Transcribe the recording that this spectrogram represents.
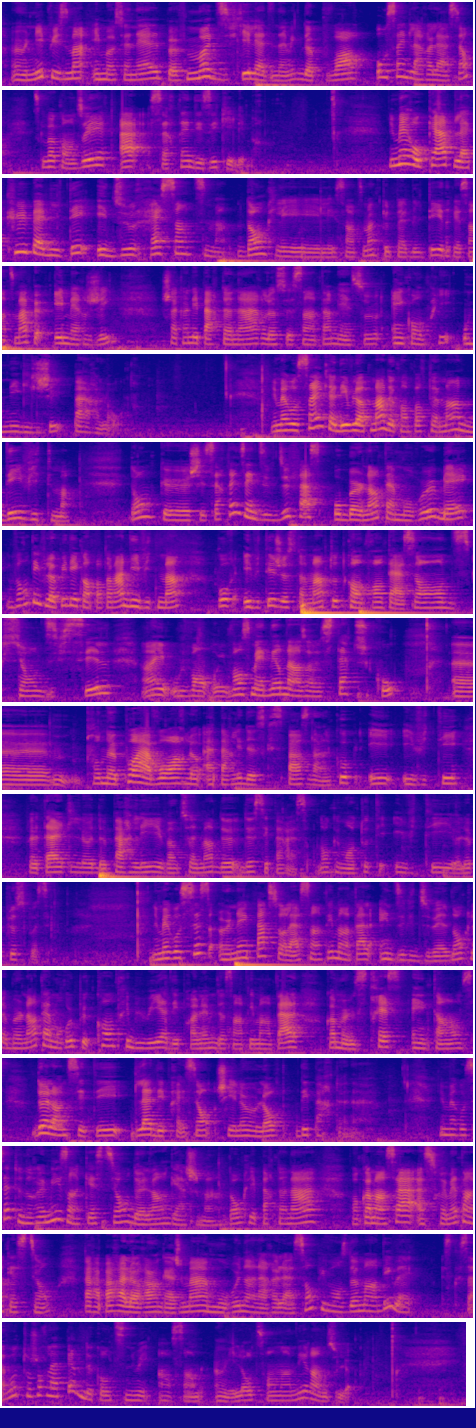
Un épuisement émotionnel peut modifier la dynamique de pouvoir au sein de la relation, ce qui va conduire à certains déséquilibres. Numéro 4, la culpabilité et du ressentiment. Donc, les, sentiments de culpabilité et de ressentiment peuvent émerger chacun des partenaires se sentant bien sûr incompris ou négligé par l'autre. Numéro 5, le développement de comportements d'évitement. Donc, euh, chez certains individus face au burn-out amoureux, ben, ils vont développer des comportements d'évitement pour éviter justement toute confrontation, discussion difficile, hein, où ils vont, se maintenir dans un statu quo euh, pour ne pas avoir à parler de ce qui se passe dans le couple et éviter peut-être de parler éventuellement de, de, séparation. Donc, ils vont tout éviter euh, le plus possible. Numéro 6, un impact sur la santé mentale individuelle. Donc, le burn-out amoureux peut contribuer à des problèmes de santé mentale comme un stress intense, de l'anxiété, de la dépression chez l'un ou l'autre des partenaires. Numéro 7, une remise en question de l'engagement. Donc, les partenaires vont commencer à, se remettre en question par rapport à leur engagement amoureux dans la relation, puis vont se demander, ben, est-ce que ça vaut toujours la peine de continuer ensemble, un et l'autre, si on en est rendu là?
